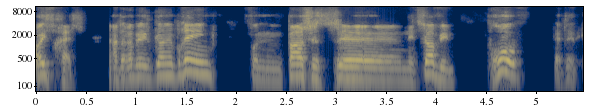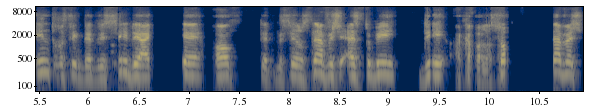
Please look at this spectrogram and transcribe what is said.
Oisches. Now the Rebbe is going to bring from Parshas uh, Nitzovim proof that it's interesting that we see the idea of that Mesiris Nefesh has to be the Kabbalah Sol. Nefesh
